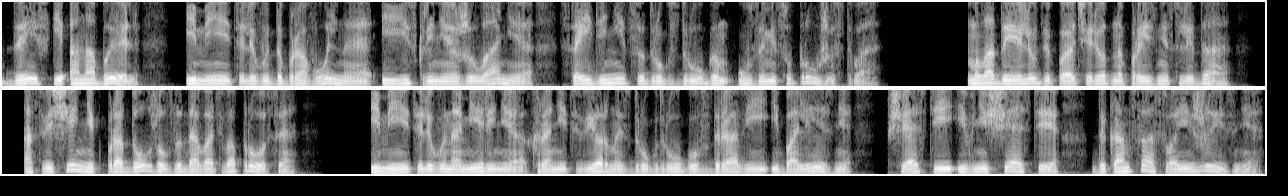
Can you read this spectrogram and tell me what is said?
Дэйв и Аннабель, имеете ли вы добровольное и искреннее желание соединиться друг с другом узами супружества? Молодые люди поочередно произнесли «да», а священник продолжил задавать вопросы. «Имеете ли вы намерение хранить верность друг другу в здравии и болезни, в счастье и в несчастье до конца своей жизни?»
